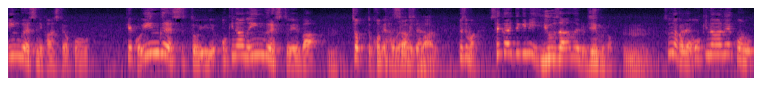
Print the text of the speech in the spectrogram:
イングレスに関してはこう結構イングレスといえ沖縄のイングレスといえば、うん。ちょっと米発想みたいな要するにまあ世界的にユーザーのいるゲームよ。うん。その中で沖縄でこう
